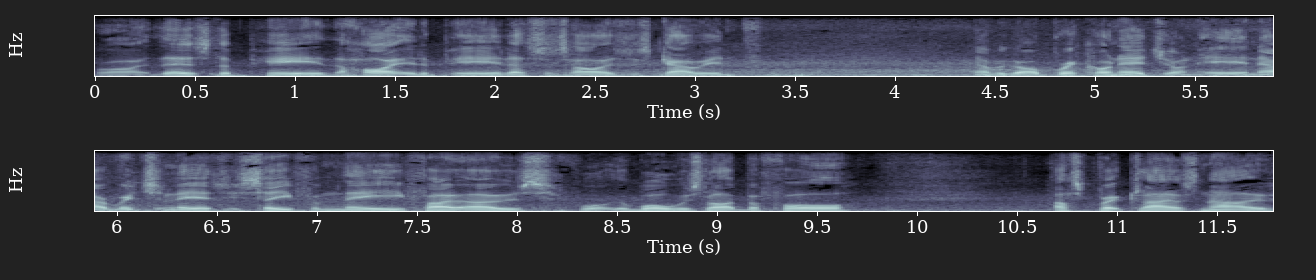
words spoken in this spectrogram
Right, there's the pier, the height of the pier, that's as high as it's going. Now we've got a brick on edge on here. Now originally, as you see from the photos, what the wall was like before, us bricklayers know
